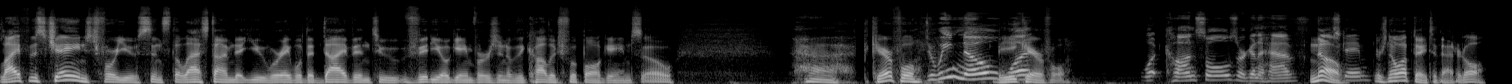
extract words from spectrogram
Life has changed for you since the last time that you were able to dive into video game version of the college football game. So be careful. Do we know Be what careful. what consoles are going to have No, this game? there's no update to that at all.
